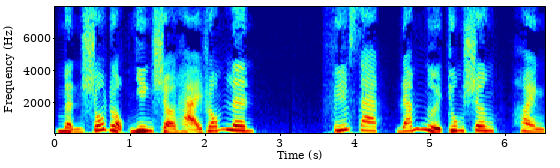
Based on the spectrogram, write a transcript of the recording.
Mệnh số đột nhiên sợ hãi rống lên. Phía xa, đám người chung sơn, hoàng,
